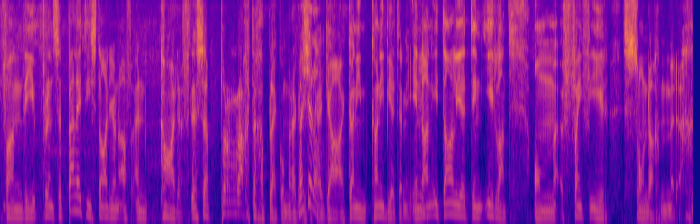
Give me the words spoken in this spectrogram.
van die Principality Stadion af in Cardiff. Dis 'n pragtige plek om rugby te kyk. Ja, ek kan nie kan nie beter nie. En dan Italië teen Ierland om 5 uur Sondagmiddag.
